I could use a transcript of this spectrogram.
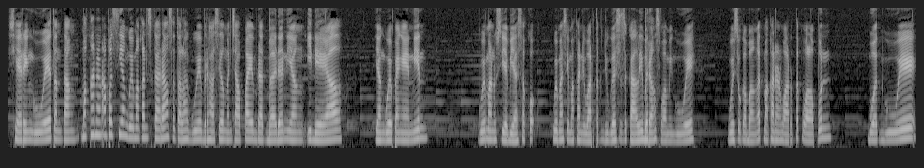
sharing gue tentang makanan apa sih yang gue makan sekarang setelah gue berhasil mencapai berat badan yang ideal, yang gue pengenin. Gue manusia biasa kok, gue masih makan di warteg juga sesekali bareng suami gue. Gue suka banget makanan warteg walaupun buat gue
